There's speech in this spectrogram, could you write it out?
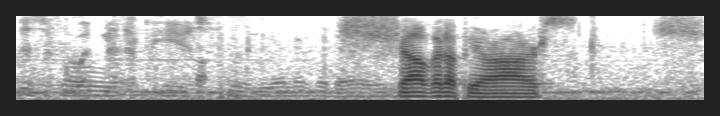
This equipment appears Fucking the end of the day. Shove it up your arse. Exactly.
